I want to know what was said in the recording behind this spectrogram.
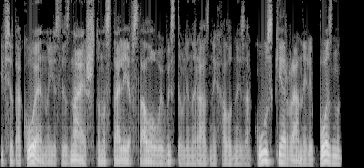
и все такое, но если знаешь, что на столе в столовой выставлены разные холодные закуски, рано или поздно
